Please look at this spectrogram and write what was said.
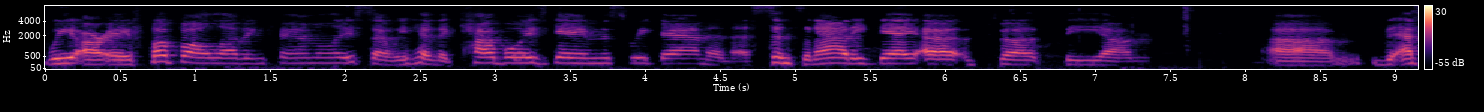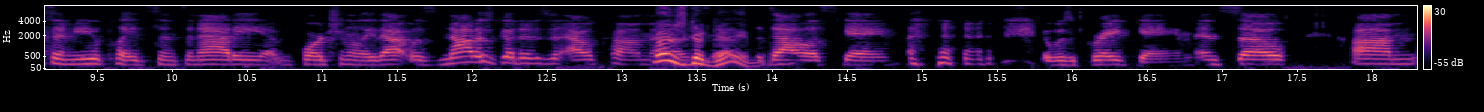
we are a football loving family, so we had the Cowboys game this weekend and a Cincinnati game, uh, the the um, um, the SMU played Cincinnati. Unfortunately, that was not as good as an outcome. That was as, a good game. The Dallas game. it was a great game, and so um,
